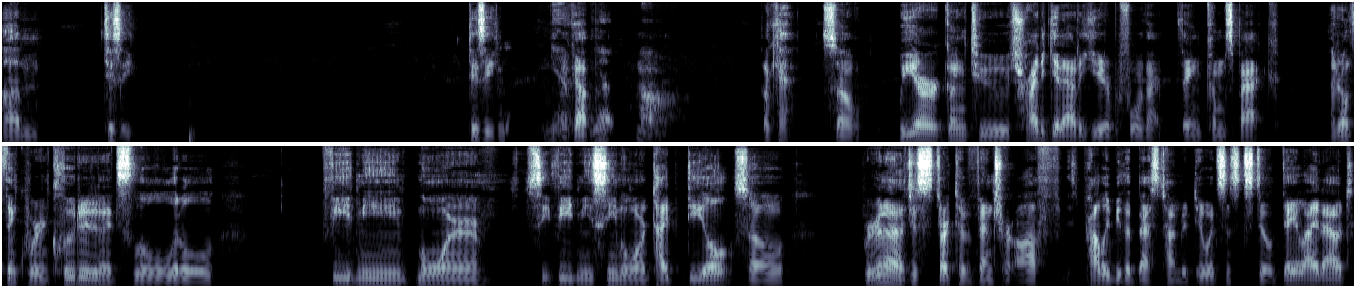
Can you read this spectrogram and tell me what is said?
Um, Dizzy. Dizzy, Yeah, wake up. yeah, mom. Okay, So we are going to try to get out of here before that thing comes back. I don't think we're included in its little little feed me more, see, feed me Seymour type deal. So we're gonna just start to venture off. It'd probably be the best time to do it since it's still daylight out.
